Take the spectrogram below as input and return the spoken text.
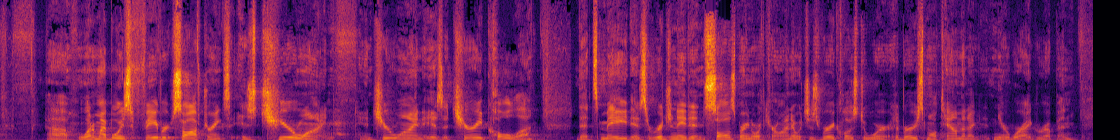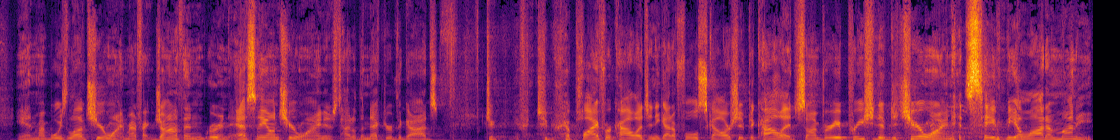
uh, one of my boys' favorite soft drinks is Cheerwine. And Cheerwine is a cherry cola that's made, is originated in Salisbury, North Carolina, which is very close to where, a very small town that I, near where I grew up in. And my boys love Cheerwine. Matter of fact, Jonathan wrote an essay on Cheerwine. It's titled The Nectar of the Gods to, to apply for college, and he got a full scholarship to college. So I'm very appreciative to Cheerwine. It saved me a lot of money.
